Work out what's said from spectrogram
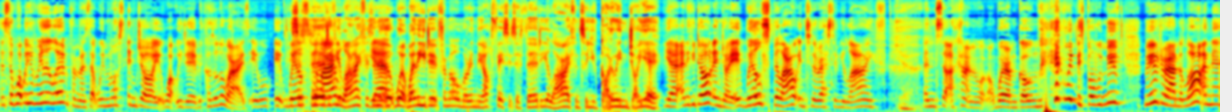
And so, what we really learned from is that we must enjoy what we do because otherwise, it will it will It's a third out. of your life, isn't Yeah. it? Whether you do it from home or in the office, it's a third of your life, and so you've got to enjoy it. Yeah, and if you don't enjoy it, it will spill out into the rest of your life. Yeah. And so I can't remember what, where I'm going with, with this, but we moved moved around a lot, and uh,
